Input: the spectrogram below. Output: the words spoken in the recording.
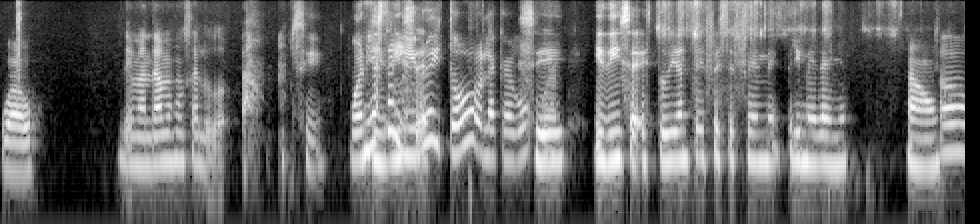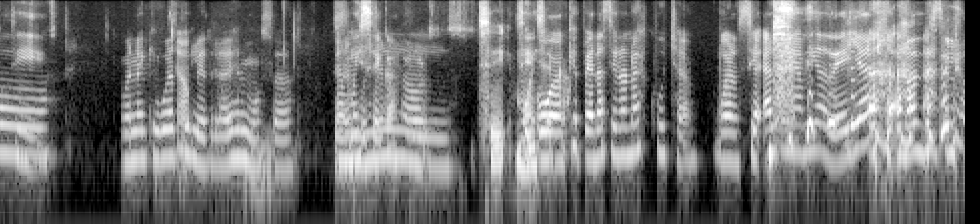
Wow. Le mandamos un saludo. Sí. Bueno, y hasta el dice- libro y todo, la cagó. Sí. weón. Y dice, estudiante de FSFM, primer año. No. Oh, Sí. Bueno, qué guay No. tu letra, es hermosa. Es muy seca. favor. Sí, muy weón, seca. qué pena si no nos escucha. Bueno, si alguien es amiga de ella, mándeselo.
